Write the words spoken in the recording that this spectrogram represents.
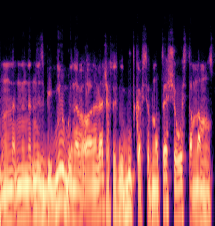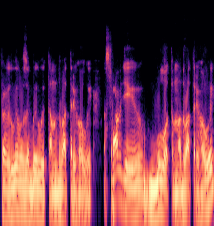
не не, не збіднів би, але навряд чи хтось би бідкався б на те, що ось там нам справедливо забили там 2-3 голи. Насправді було там на 2-3 голи.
